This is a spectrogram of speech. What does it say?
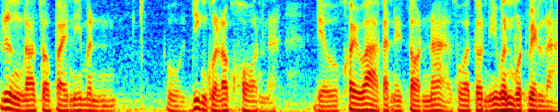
เรื่องราวต่อไปนี้มันโอ้ยิ่งกว่าละครนะเดี๋ยวค่อยว่ากันในตอนหน้า เพราะว่าตอนนี้มันหมดเวลา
